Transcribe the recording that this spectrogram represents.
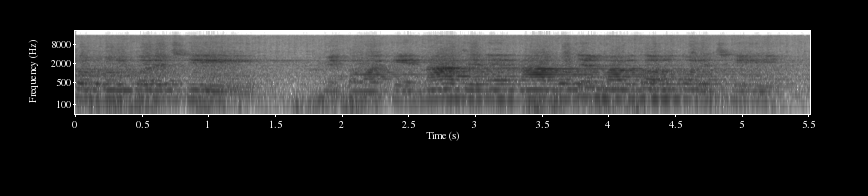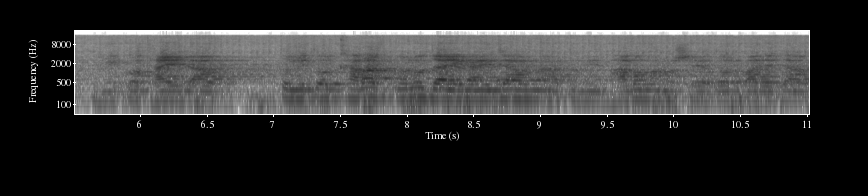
তো ভুল করেছি। আমি তোমাকে না জেনে, না বুঝে মারধর করেছি। তুমি কোথায় যাও? তুমি তো খারাপ কোনো জায়গায় যাও না। তুমি ভালো মানুষের দরবারে যাও।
